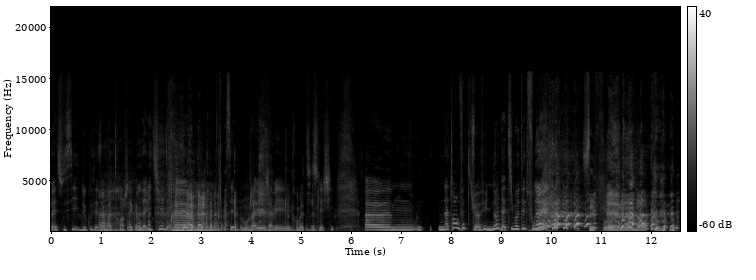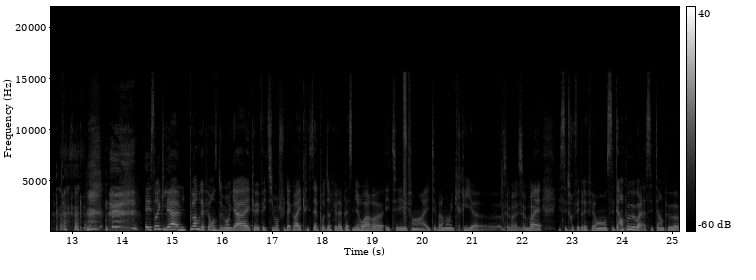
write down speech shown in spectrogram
Pas de souci. Du coup, c'est à moi de trancher comme d'habitude. Euh, bon, j'avais, réfléchi. Euh, Nathan, en fait, tu as fait une ode à Timothée de Fombelle. C'est faux, je... non. Et c'est vrai que Léa a mis plein de références de manga et que effectivement, je suis d'accord avec Christelle pour dire que la passe miroir euh, était, enfin, a été vraiment écrit. euh, C'est vrai, c'est vrai. ouais, et c'est truffé de références. C'était un peu, voilà, c'était un peu.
